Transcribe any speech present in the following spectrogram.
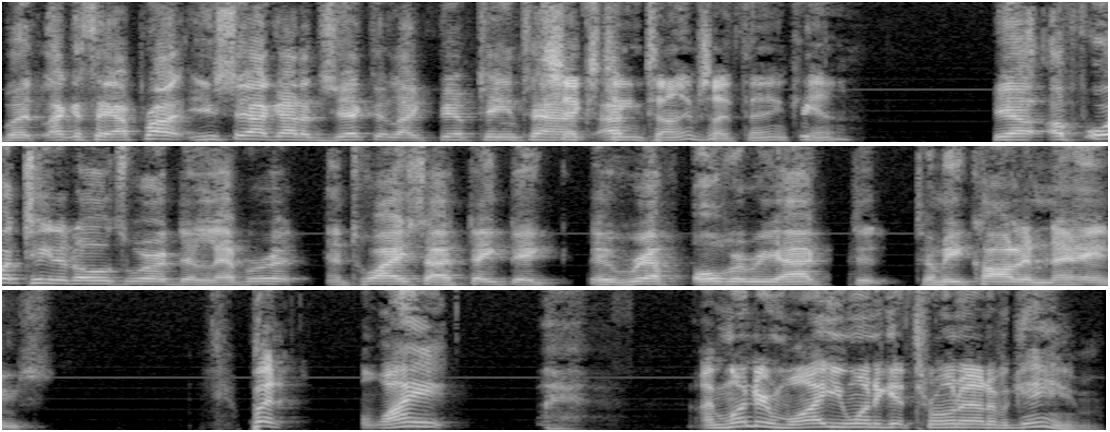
but like I say, I probably you say I got ejected like fifteen times. Sixteen I- times, I think. Yeah. Yeah, uh, fourteen of those were deliberate, and twice I think they the ref overreacted to me calling names. But why? I'm wondering why you want to get thrown out of a game.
